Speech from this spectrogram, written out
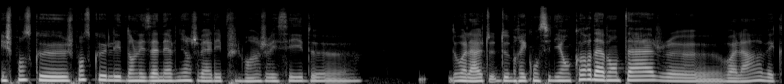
Et je pense que je pense que dans les années à venir, je vais aller plus loin. Je vais essayer de voilà, de, me réconcilier encore davantage euh, voilà, avec,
